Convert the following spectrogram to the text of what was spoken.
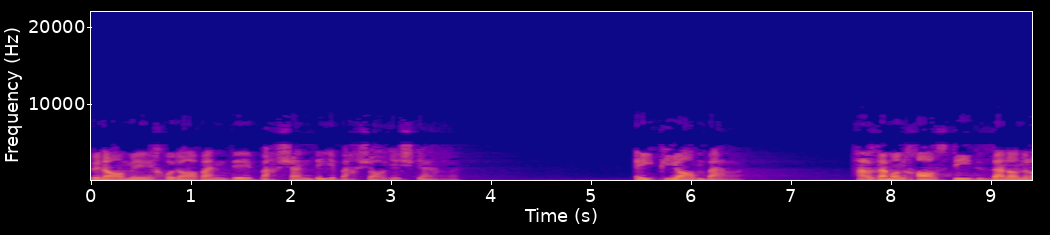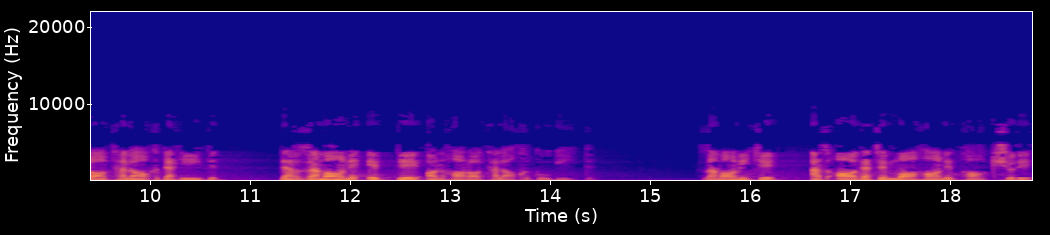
به نام خداوند بخشنده بخشایشگر. ای پیامبر هر زمان خواستید زنان را طلاق دهید در زمان عده آنها را طلاق گویید. زمانی که از عادت ماهانه پاک شده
